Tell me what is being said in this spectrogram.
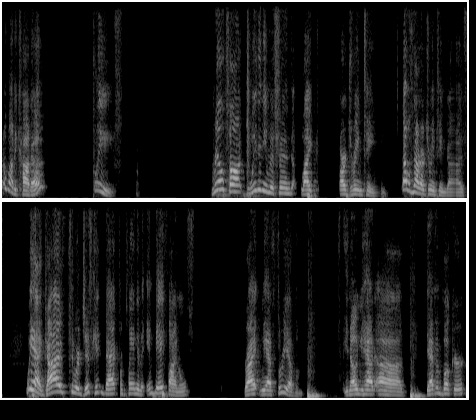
Nobody caught up. Please. Real talk, we didn't even send like our dream team. That was not our dream team, guys. We had guys who were just getting back from playing in the NBA finals, right? We had three of them. You know, you had uh, Devin Booker,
